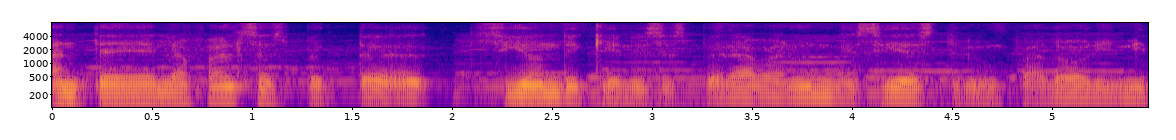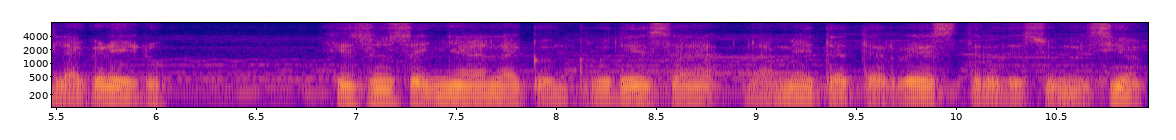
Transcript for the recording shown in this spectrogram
Ante la falsa expectación de quienes esperaban un Mesías triunfador y milagrero, Jesús señala con crudeza la meta terrestre de su misión,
